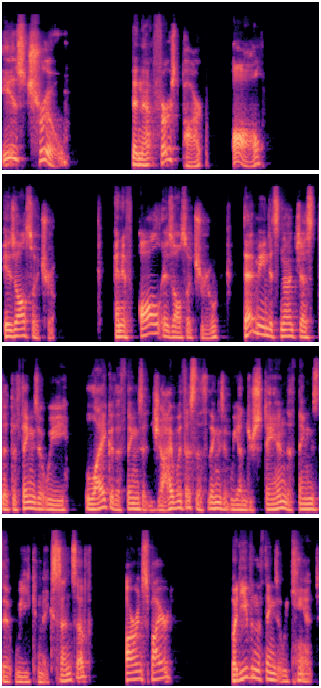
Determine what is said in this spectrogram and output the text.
is true, then that first part, all, is also true. And if all is also true, that means it's not just that the things that we like or the things that jive with us, the things that we understand, the things that we can make sense of are inspired, but even the things that we can't,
